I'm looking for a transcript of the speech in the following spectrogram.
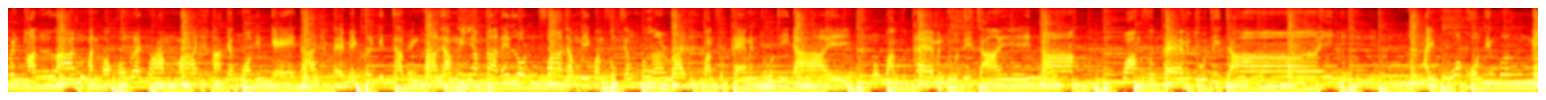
เป็นพันล้าน มันก็คงไร้ความหมาย หากยังมัวเห็นแก่ได้ แต่ไม่เคยคิดจะแบ่งปันอยากมีอำนาจในล้นฟ้าจะมีความสุขเสียเมื่อไร ความสุขแท้มันอยู่ที่ใดบอกความสุขแท้มันอยู่ที่ใจนะ ความสุขแท้มันอยู่ที่ใจไอหัวโขนที่มึงมี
